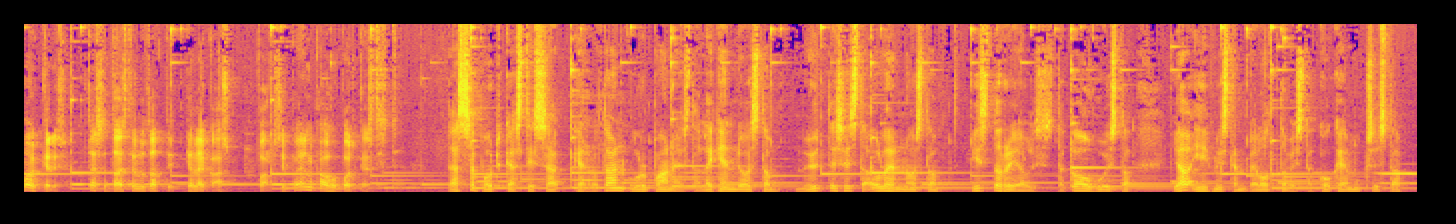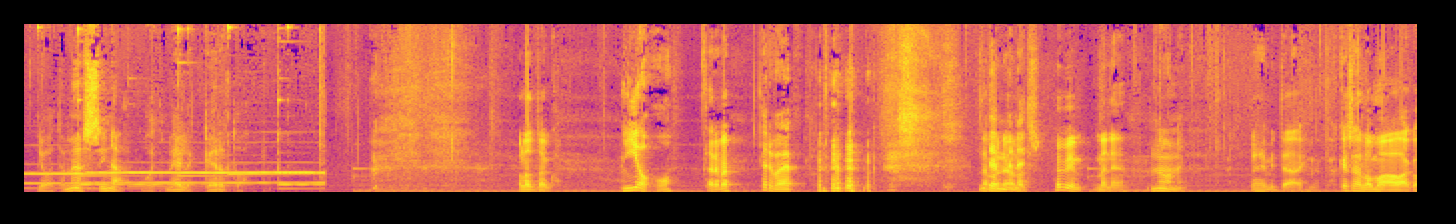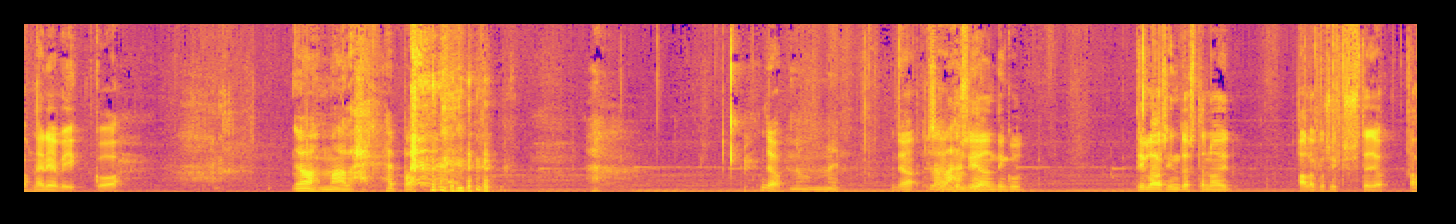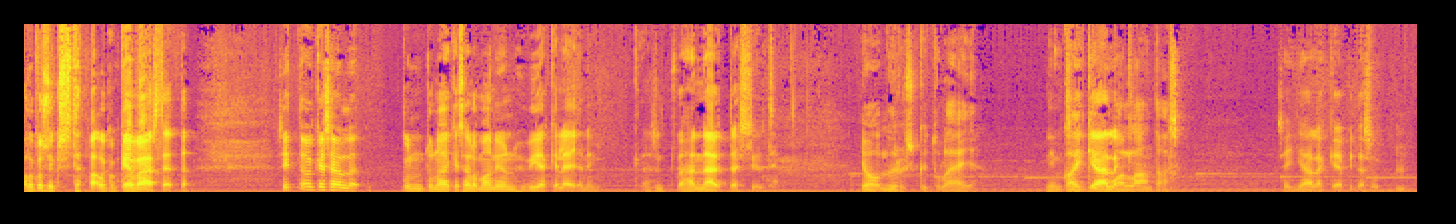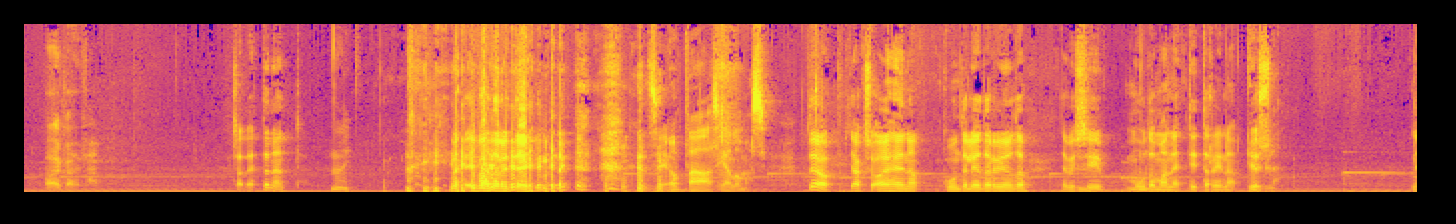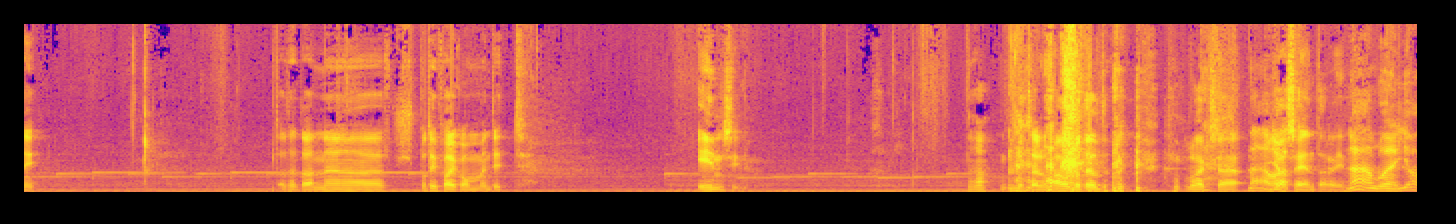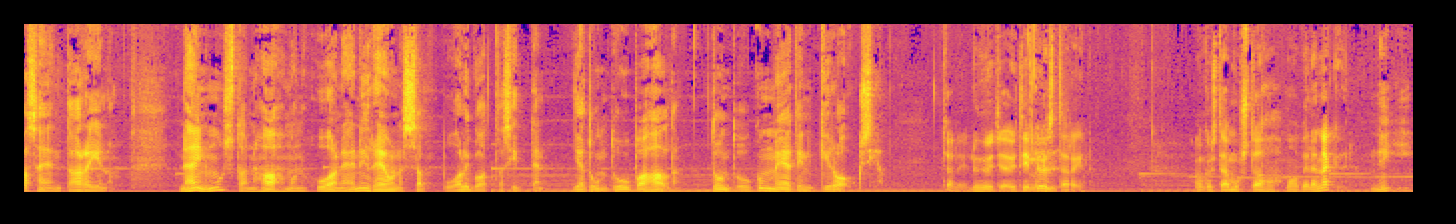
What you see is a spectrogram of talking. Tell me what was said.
Moikkelis, tässä taistelutatti ja Lekaas, Varsipäin kauhupodcastista. Tässä podcastissa kerrotaan urbaaneista legendoista, myyttisistä olennoista, historiallisista kauhuista ja ihmisten pelottavista kokemuksista, joita myös sinä voit meille kertoa. Aloitetaanko? Joo, Terve. terve. Miten menee? Hyvin menee. No niin. Ei mitään ihmeempää. Kesäloma alkoi neljä viikkoa. Joo, mä lähden. Heippa. Joo. no niin. Ja Kyllä sehän tosiaan niinku, tilasin tosta noin alkusyksystä jo, alkusyksystä, alkukeväästä, että sitten on kesällä, kun tulee kesäloma, niin on hyviä kelejä, niin kyllä se nyt vähän näyttäisi siltä. Joo, myrsky tulee ja Niin, kaikki kuollaan taas. sen jälkeen pitäisi olla mm. aika hyvä. Sadetta näyttää. No niin. No, ei vaan tarvitse. Se on pääasia lomassa. Joo, jakso aiheena kuuntelijatarinoita ja vissiin mm. muutama nettitarina. Kyllä. Niin. Otetaan nämä Spotify-kommentit ensin. Aha, nyt kun sä on halkoteltu, niin lueeko sä Jasen tarina? Mä luen Jasen tarina. Näin mustan hahmon huoneeni reunassa puoli vuotta sitten. Ja tuntuu pahalta. Tuntuu kun mietin kirouksia. Se oli lyhyt ja ytimekäs tarina. Onko sitä mustaa hahmoa vielä näkynyt? Niin.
